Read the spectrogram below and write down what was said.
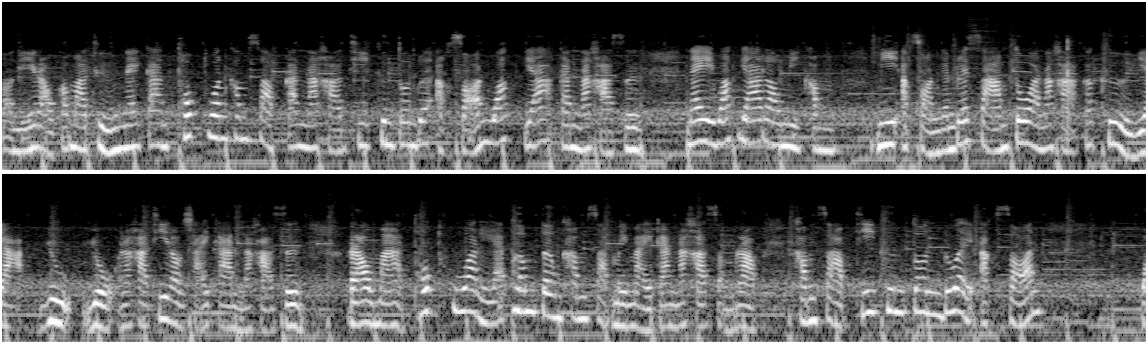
ตอนนี้เราก็มาถึงในการทบทวนคำศัพท์กันนะคะ ที่ขึ้นต้นด้วยอักษรวรรคยะกันนะคะ ซึ่งในวรรคยะเรามีคำมีอักษรกันด้วย 3 ตัวนะคะ ก็คือยะยุโยนะคะที่เราใช้กันนะคะ ซึ่งเรามาทบทวนและเพิ่มเติมคำศัพท์ใหม่ ๆ กันนะคะสำหรับคำศัพท์ที่ขึ้นต้นด้วยอักษร ว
